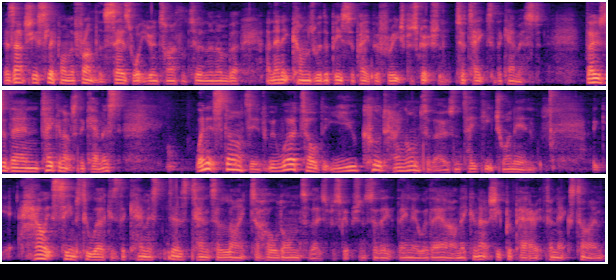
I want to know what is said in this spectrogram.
There's actually a slip on the front that says what you're entitled to and the number, and then it comes with a piece of paper for each prescription to take to the chemist. Those are then taken up to the chemist. When it started, we were told that you could hang on to those and take each one in how it seems to work is the chemist does tend to like to hold on to those prescriptions so they, they know where they are and they can actually prepare it for next time.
